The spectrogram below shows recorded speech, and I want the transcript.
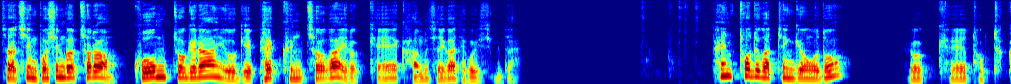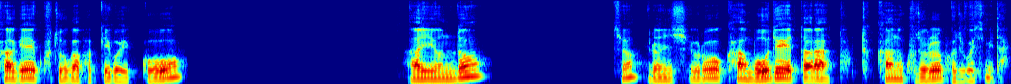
자, 지금 보신 것처럼 고음 쪽이랑 여기 100 근처가 이렇게 감쇄가 되고 있습니다. 펜토드 같은 경우도 이렇게 독특하게 구조가 바뀌고 있고 아이온도 그렇죠? 이런 식으로 각 모드에 따라 독특한 구조를 보여주고 있습니다.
